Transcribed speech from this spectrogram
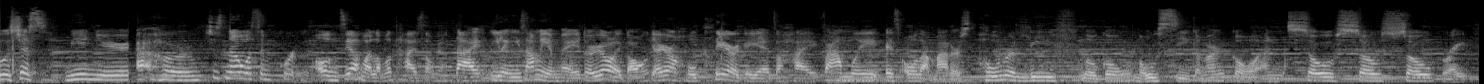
was just me and you at home, just know what's important。我唔知系咪谂得太深入，但系二零二三年尾对于我嚟讲有一样好 clear 嘅嘢就系 family is all that matters。好 relief 老公冇事咁样过，and so so so grateful。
